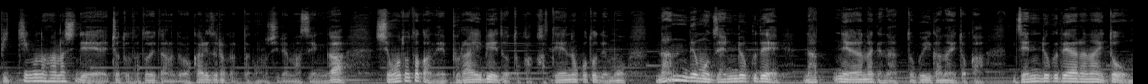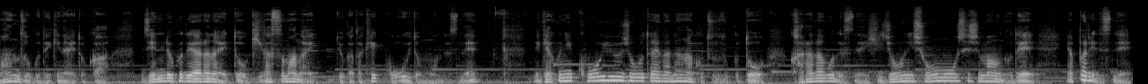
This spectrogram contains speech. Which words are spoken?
ピッチングの話でちょっと例えたので分かりづらかったかもしれませんが仕事とかねプライベートとか家庭のことでも何でも全力でな、ね、やらなきゃ納得いかないとか全力でやらないと満足できないとか全力でやらないと気が済まないっていう方結構多いと思うんですね。で逆にこういう状態が長く続くと体をですね非常に消耗してしまうのでやっぱりですね、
